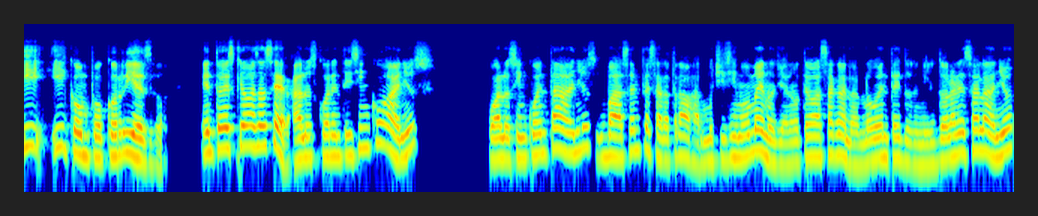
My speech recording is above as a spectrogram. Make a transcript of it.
Y, y con poco riesgo. Entonces, ¿qué vas a hacer? A los 45 años, o a los 50 años vas a empezar a trabajar muchísimo menos, ya no te vas a ganar 92 mil dólares al año,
